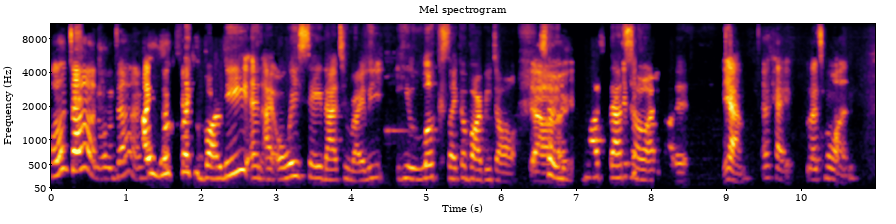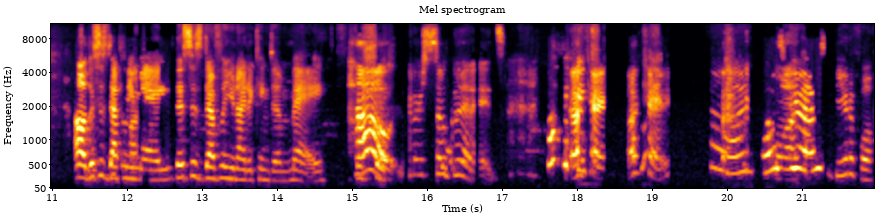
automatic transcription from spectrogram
well done, well done. I look like a Barbie, and I always say that to Riley. He looks like a Barbie doll. yeah, So that's that's how I got it. yeah. Okay, let's move on. Oh, this is definitely May. This is definitely United Kingdom May. How sure. you're so good at it. Okay, okay. Aw, that was What? beau- that was beautiful.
